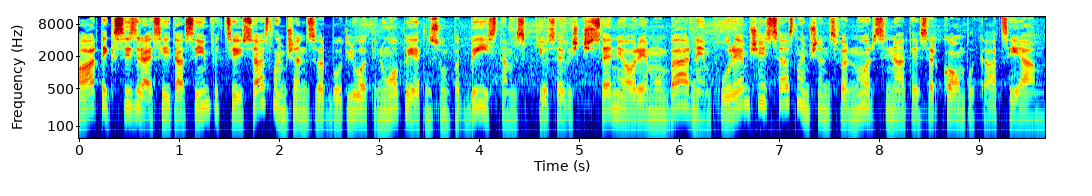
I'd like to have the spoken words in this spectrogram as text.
Pārtikas izraisītās infekciju saslimšanas var būt ļoti nopietnas un pat bīstamas, jo sevišķi senioriem un bērniem, kuriem šīs saslimšanas var norisināties ar komplikācijām.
